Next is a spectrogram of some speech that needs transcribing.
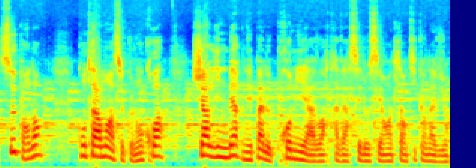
Cependant, contrairement à ce que l'on croit, Charles Lindbergh n'est pas le premier à avoir traversé l'océan Atlantique en avion.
